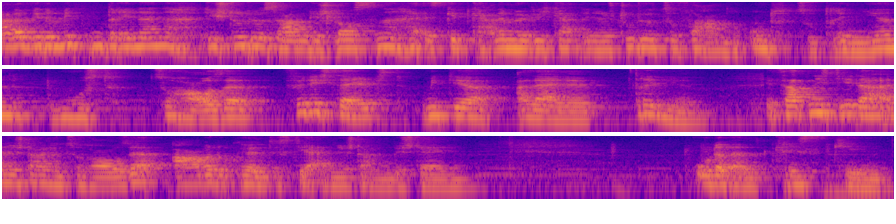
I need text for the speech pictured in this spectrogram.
Gerade wieder mittendrin. Die Studios haben geschlossen. Es gibt keine Möglichkeit, in ein Studio zu fahren und zu trainieren. Du musst zu Hause für dich selbst mit dir alleine trainieren. Jetzt hat nicht jeder eine Stange zu Hause, aber du könntest dir eine Stange bestellen. Oder beim Christkind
